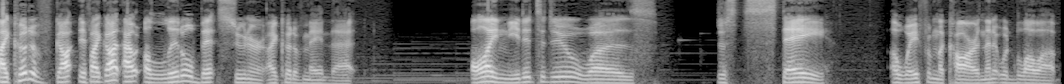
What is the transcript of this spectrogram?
I could have got if I got out a little bit sooner, I could have made that. All I needed to do was just stay away from the car, and then it would blow up.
